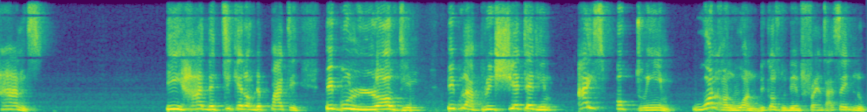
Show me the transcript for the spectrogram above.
hands he had the ticket of the party people loved him people appreciated him i spoke to him one on one because we've been friends i said look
